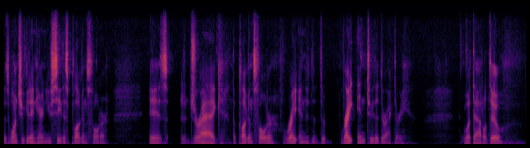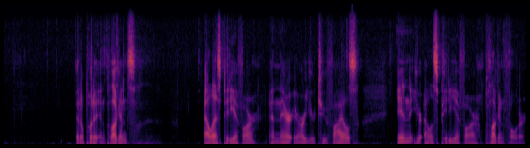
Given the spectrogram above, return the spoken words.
is once you get in here and you see this plugins folder, is drag the plugins folder right into the right into the directory. What that'll do, it'll put it in plugins, LSPDFR, and there are your two files in your LSPDFR plugin folder.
